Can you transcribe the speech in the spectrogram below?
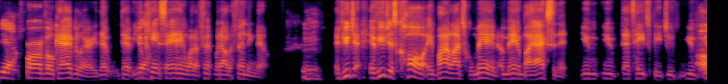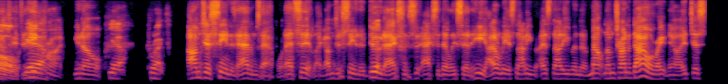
yeah. for our vocabulary that, that you yeah. can't say anything without, without offending them. Mm-hmm. If you just if you just call a biological man a man by accident, you you that's hate speech. You you oh, it's a yeah. hate crime. You know. Yeah. Correct. I'm just seeing his Adam's apple. That's it. Like I'm just seeing a dude yeah. accidentally accidentally said he. I don't. It's not even. It's not even a mountain I'm trying to die on right now. It just.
